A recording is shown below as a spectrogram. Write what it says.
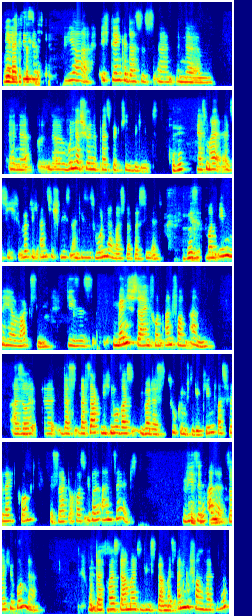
Wie weit ist das wichtig? Ja, ich denke, dass es äh, eine, eine, eine wunderschöne Perspektive gibt. Mhm. Erstmal äh, sich wirklich anzuschließen an dieses Wunder, was da passiert. Mhm. Dieses von innen her wachsen, dieses Menschsein von Anfang an. Also äh, das, das sagt nicht nur was über das zukünftige Kind, was vielleicht kommt, es sagt auch was über einen selbst. Wir mhm. sind alle solche Wunder. Und das, was damals, wie es damals angefangen hat, ne,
